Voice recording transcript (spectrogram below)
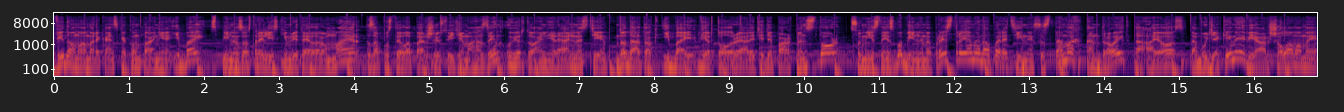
Відома американська компанія eBay спільно з австралійським рітейлером Myer запустила перший у світі магазин у віртуальній реальності. Додаток eBay Virtual Reality Department Store сумісний з мобільними пристроями на операційних системах Android та iOS та будь-якими VR-шоломами.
